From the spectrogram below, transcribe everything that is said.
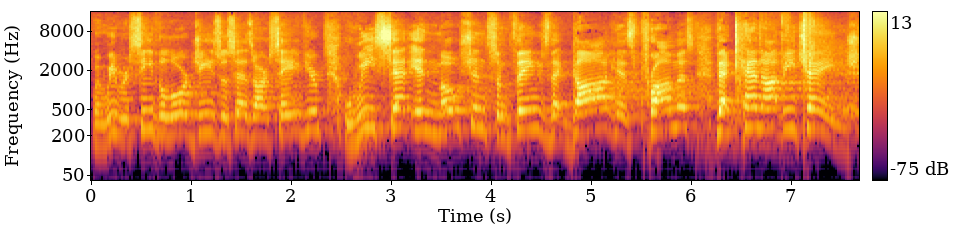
when we receive the Lord Jesus as our Savior, we set in motion some things that God has promised that cannot be changed.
